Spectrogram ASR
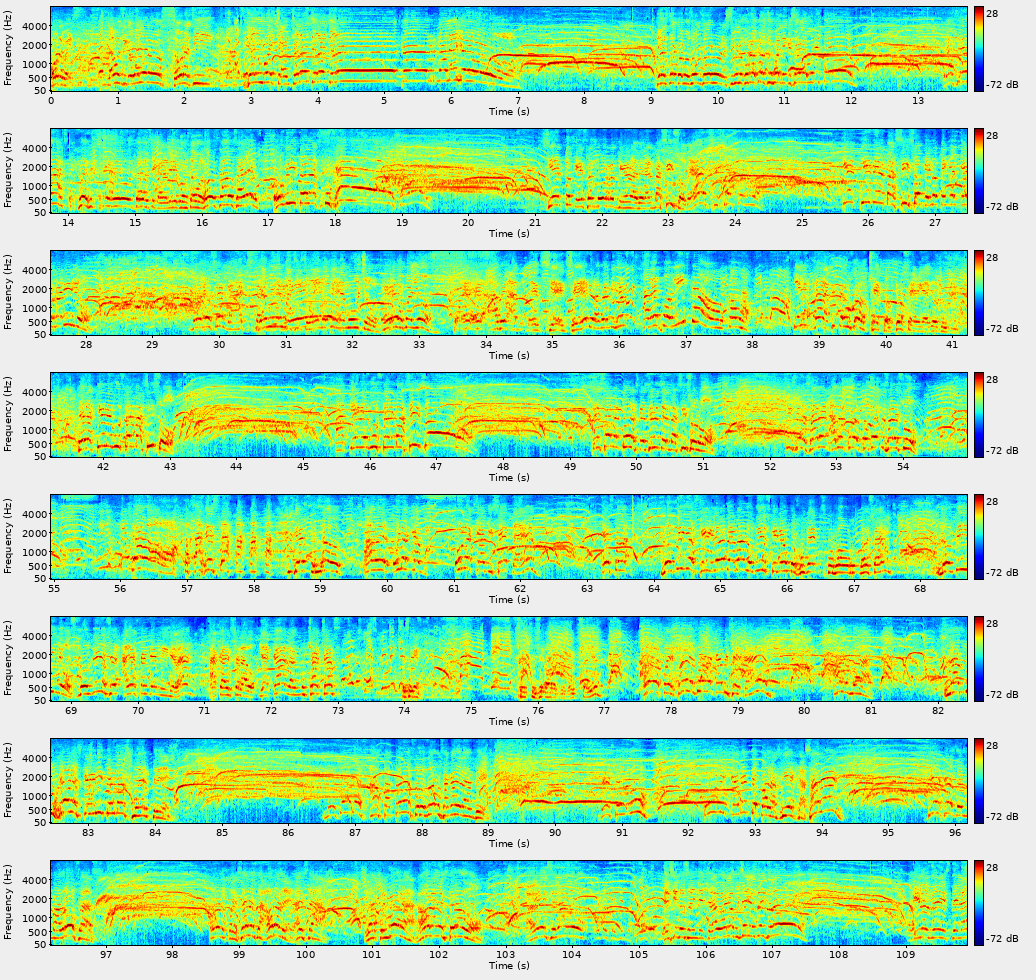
Bueno pues, ahora sí, ya llegó el. Ya está con nosotros, ahora recibirlo con un aplauso, Juan, que se haga chicas, ¿cómo estamos? ¿cómo estamos? ¿Cómo estamos? A ver, un grito a las mujeres. A ver. Cierto que estas morras vinieron a ver al macizo, ¿verdad? Sí, cierto, o no. ¿Quién tiene el macizo que no tenga el carnalillo? No, no se agacha. Ya viene el macizo, eh, no tiene mucho. Eh. ¿Cómo va yo? Eh, eh, a ver, a ver, ¿en se- ¿en serio? A ver, mija. A ver, ¿por lista o cómo? ¿Quién le- No, a ti te gustan los chetos, yo sé, mira, yo, yo. Pero ¿a quién le gusta el macizo? ¿A quién le gusta el macizo? ¿Se saben todas las canciones del macizo o no? ¿Sí se las saben? A ver, ¿cu- ¿con cuántas sabes tú? ¡No! Ahí está. Ya empezamos. A ver, una, cam- una camiseta, ¿eh? Esta, los niños que levanten más los niños que vinieron por juguetes, por favor, ¿dónde están? Los niños, los niños, eh, allá están ya en línea, ¿verdad? Acá de este lado. Y acá las muchachas. ¿Ese sí, ahora sí, ¿está bien? Ahora pues, ahí les va la camiseta, ¿eh? Ahí les va. Las mujeres que griten más fuerte. ¿Los vamos hasta atrás o los vamos acá adelante? ¿De este lado? Únicamente para las viejas, ¿sale? Viejas desmadrosas. Órale, pues, ahí está, órale, ahí está. La primera, ahora de este lado. A ver, ese lado. Vamos a intentar. ¡Venga, muchachos, de este lado! Y los de este lado.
